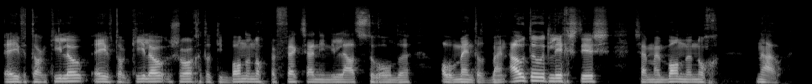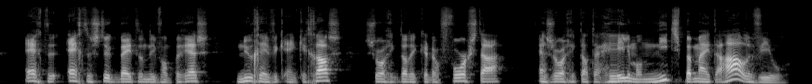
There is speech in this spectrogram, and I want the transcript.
Even tranquilo, even tranquilo. Zorgen dat die banden nog perfect zijn in die laatste ronde. Op het moment dat mijn auto het lichtst is, zijn mijn banden nog, nou, echt, echt een stuk beter dan die van Perez. Nu geef ik één keer gas. Zorg ik dat ik er nog voor sta. En zorg ik dat er helemaal niets bij mij te halen viel.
